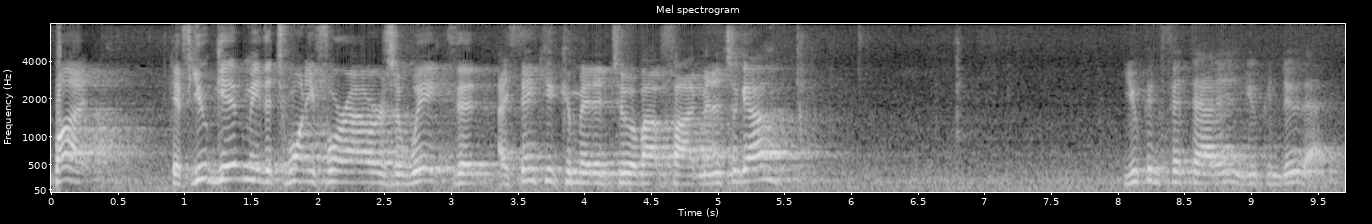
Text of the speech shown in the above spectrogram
But if you give me the 24 hours a week that I think you committed to about five minutes ago, you can fit that in, you can do that.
